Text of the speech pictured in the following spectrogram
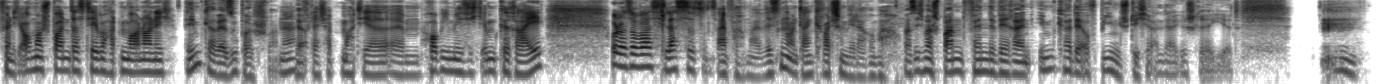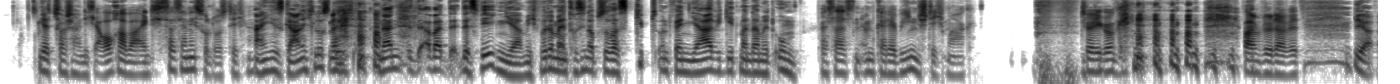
Fände ich auch mal spannend, das Thema hatten wir auch noch nicht. Imker wäre super spannend. Ne? Ja. Vielleicht habt, macht ihr ähm, hobbymäßig Imkerei oder sowas. Lasst es uns einfach mal wissen und dann quatschen wir darüber. Was ich mal spannend fände, wäre ein Imker, der auf Bienenstiche allergisch reagiert. Jetzt wahrscheinlich auch, aber eigentlich ist das ja nicht so lustig. Ne? Eigentlich ist gar nicht lustig. Nein, aber deswegen ja. Mich würde mal interessieren, ob sowas gibt und wenn ja, wie geht man damit um? Besser als ein Imker, der Bienenstich mag. Entschuldigung. War ein blöder Witz. Ja.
